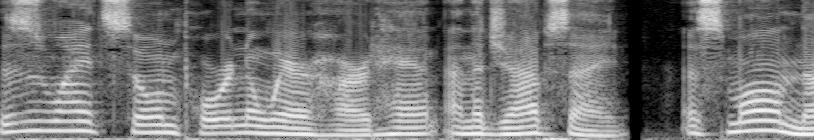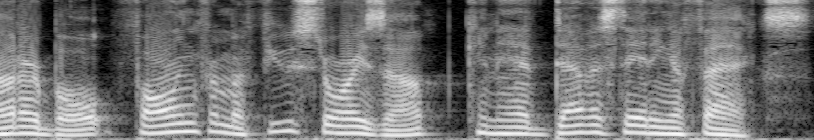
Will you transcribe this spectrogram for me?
This is why it's so important to wear a hard hat on the job site. A small nut or bolt falling from a few stories up can have devastating effects.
